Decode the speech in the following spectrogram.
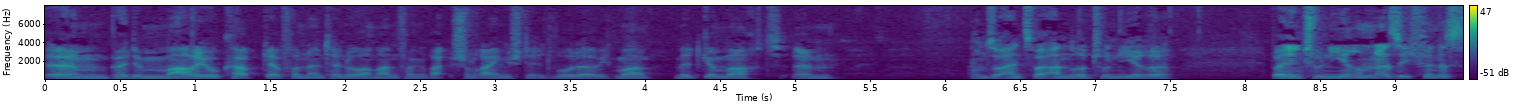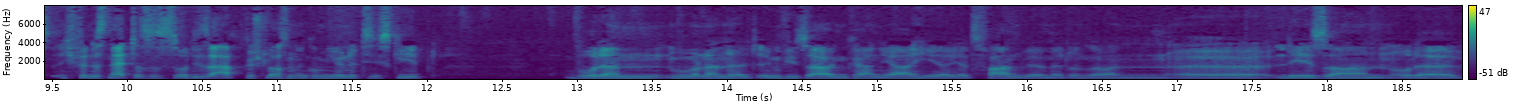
ähm, bei dem Mario Cup, der von Nintendo am Anfang schon reingestellt wurde, habe ich mal mitgemacht ähm, und so ein, zwei andere Turniere. Bei den Turnieren, also ich finde es, ich finde es nett, dass es so diese abgeschlossenen Communities gibt, wo dann, wo man dann halt irgendwie sagen kann, ja hier jetzt fahren wir mit unseren äh, Lesern oder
